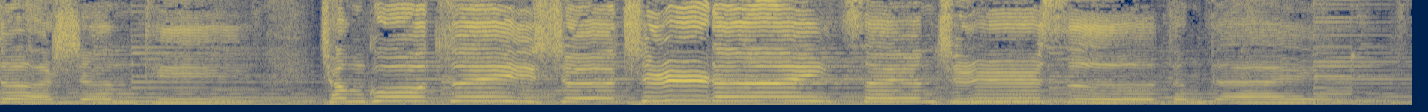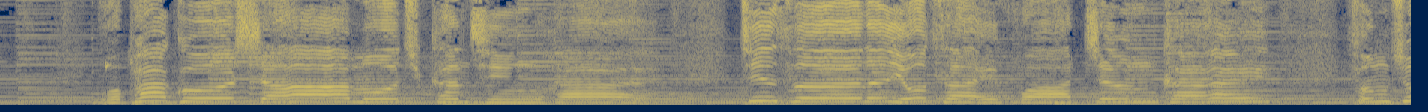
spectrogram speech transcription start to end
的身体，尝过最奢侈的爱，才愿至死等待。我爬过沙漠去看青海，金色的油菜花正开，风中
